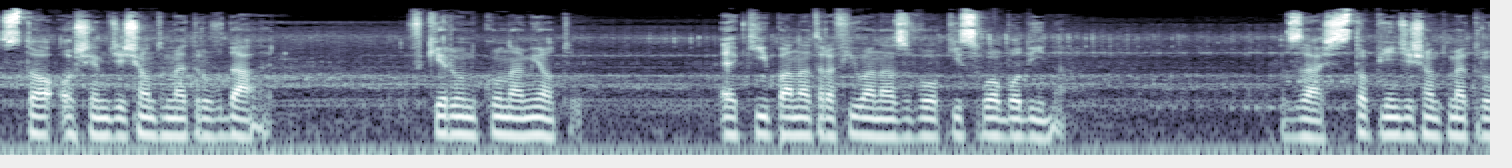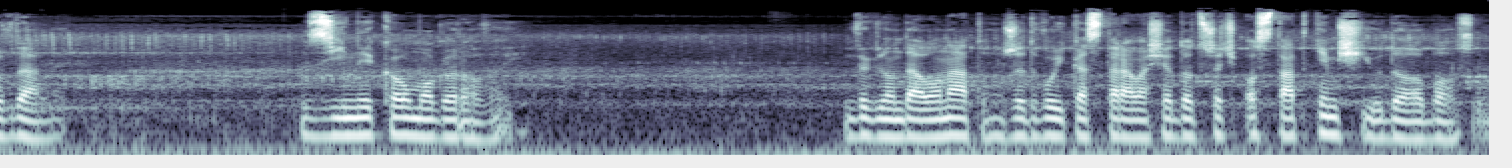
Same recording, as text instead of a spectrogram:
180 metrów dalej, w kierunku namiotu, ekipa natrafiła na zwłoki Słobodina. Zaś 150 metrów dalej, Ziny Kołmogorowej. Wyglądało na to, że dwójka starała się dotrzeć ostatkiem sił do obozu.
